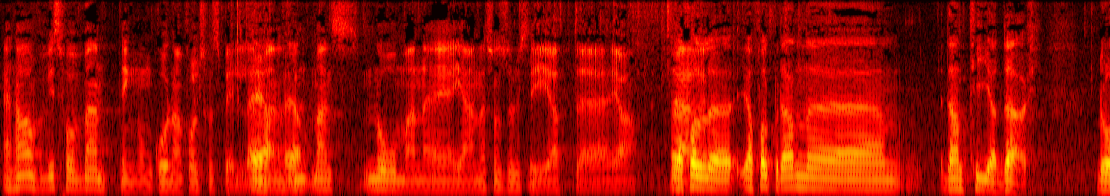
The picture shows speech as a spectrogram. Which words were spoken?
En har en viss forventning om hvordan folk skal spille, Ja, mens, ja. mens nordmenn er gjerne sånn som du sier, at uh, ja Iallfall uh, på den, uh, den tida der. Da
